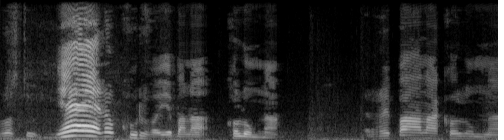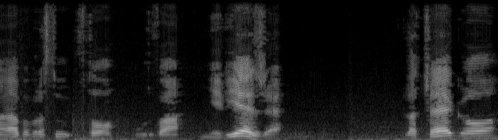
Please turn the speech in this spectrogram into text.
Po prostu... Nie! No kurwa, jebana kolumna. Rybana kolumna, ja po prostu w to, kurwa, nie wierzę. Dlaczego?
